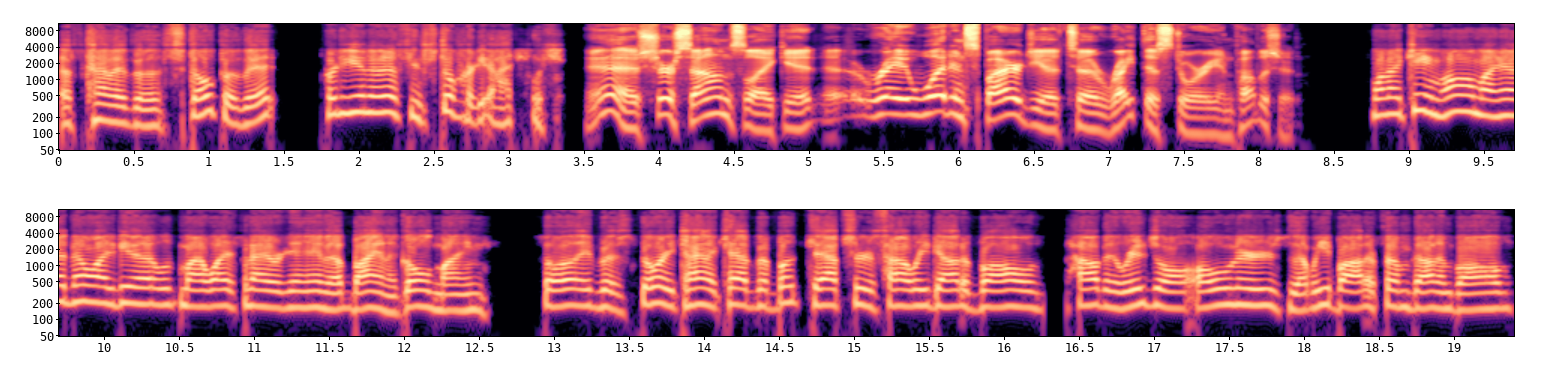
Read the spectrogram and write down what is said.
That's kind of the scope of it. Pretty interesting story, actually. Yeah, it sure sounds like it. Uh, Ray, what inspired you to write this story and publish it? When I came home, I had no idea that my wife and I were going to end up buying a gold mine. So it was story kind of cap the book captures how we got involved, how the original owners that we bought it from got involved.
